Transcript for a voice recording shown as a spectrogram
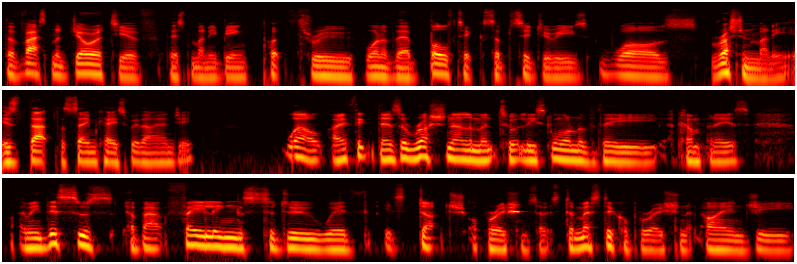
the vast majority of this money being put through one of their Baltic subsidiaries was Russian money. Is that the same case with ING? Well, I think there's a Russian element to at least one of the companies. I mean, this was about failings to do with its Dutch operation, so its domestic operation at ING,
